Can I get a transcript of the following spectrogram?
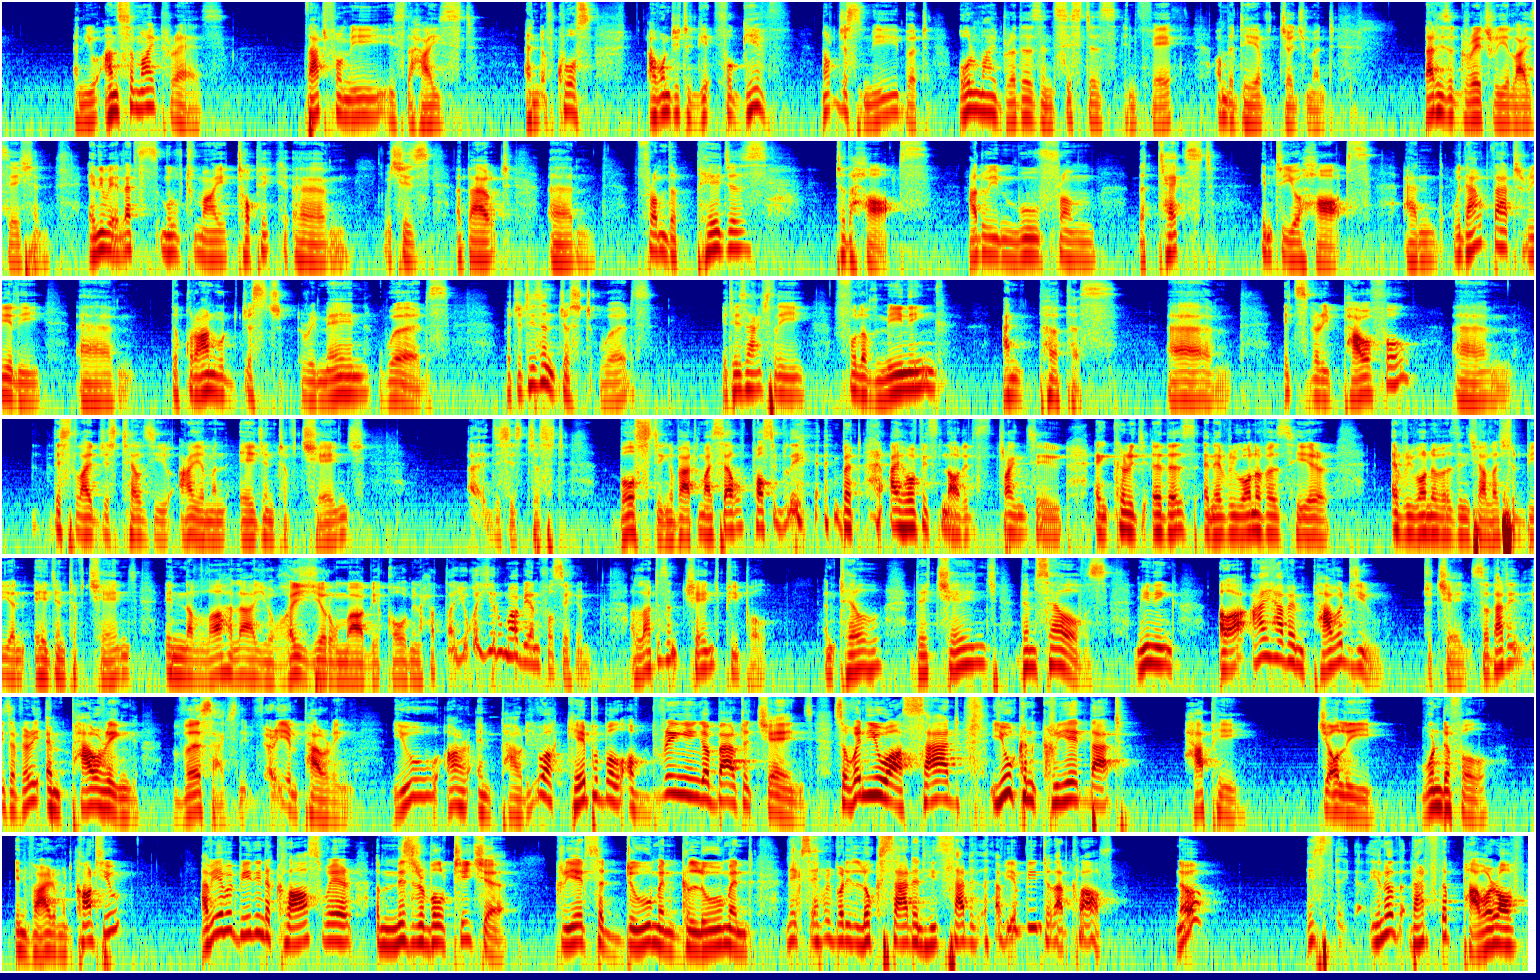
and you answer my prayers, that for me is the highest. And of course, I want you to get, forgive not just me, but all my brothers and sisters in faith on the day of judgment. That is a great realization. Anyway, let's move to my topic, um, which is about um, from the pages to the hearts. How do we move from the text into your hearts? And without that, really, um, the Quran would just remain words. But it isn't just words, it is actually full of meaning and purpose. Um, it's very powerful. Um, this slide just tells you I am an agent of change. Uh, this is just boasting about myself, possibly, but I hope it's not. It's trying to encourage others, and every one of us here, Every one of us, inshallah, should be an agent of change. Inna Allah la yughayyiru ma biqawmin hatta yughayyiru ma. Allah doesn't change people until they change themselves. Meaning, Allah, I have empowered you to change. So that is a very empowering verse, actually, very empowering. You are empowered. You are capable of bringing about a change. So when you are sad, you can create that happy jolly, wonderful environment, can't you? Have you ever been in a class where a miserable teacher creates a doom and gloom and makes everybody look sad and he's sad? Have you been to that class? No? It's, you know, that's the power of,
